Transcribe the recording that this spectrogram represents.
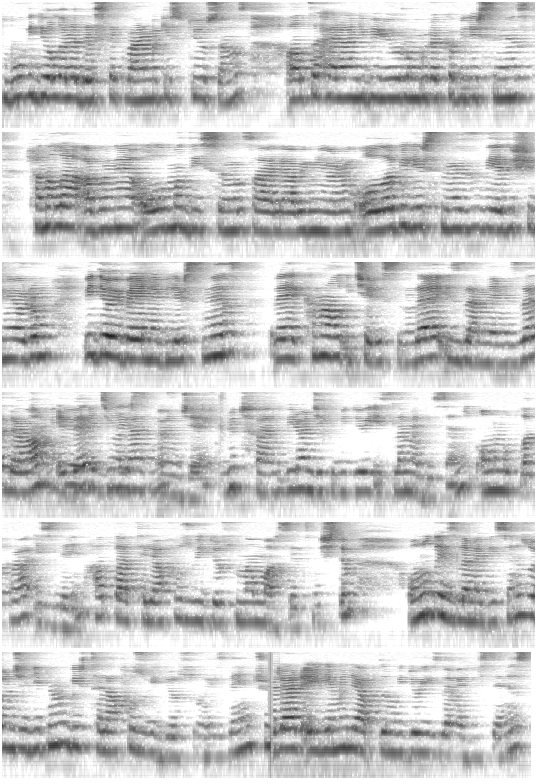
bu videolara destek vermek istiyorsanız alta herhangi bir yorum bırakabilirsiniz. Kanala abone olmadıysanız hala bilmiyorum olabilirsiniz diye düşünüyorum. Videoyu beğenebilirsiniz ve kanal içerisinde izlemlerinize devam edebilirsiniz. önce lütfen bir önceki videoyu izlemediyseniz onu mutlaka izleyin. Hatta telaffuz videosundan bahsetmiştim. Onu da izlemediyseniz önce gidin bir telaffuz videosunu izleyin. Çünkü eğer eylemiyle yaptığım videoyu izlemediyseniz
